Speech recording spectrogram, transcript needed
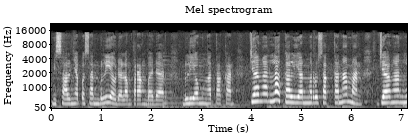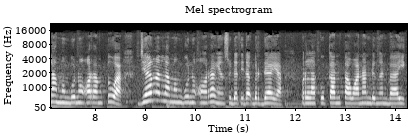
Misalnya pesan beliau dalam perang Badar, beliau mengatakan, janganlah kalian merusak tanaman, janganlah membunuh orang tua, janganlah membunuh orang yang sudah tidak berdaya. Perlakukan tawanan dengan baik,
